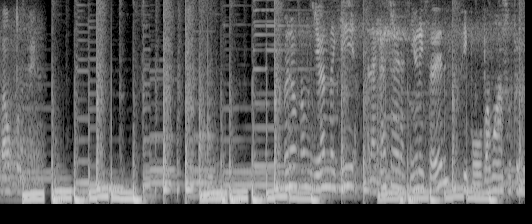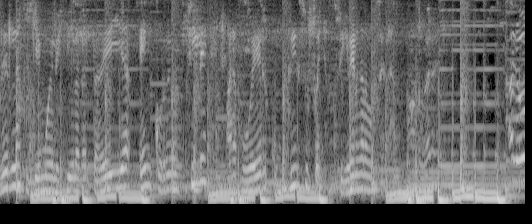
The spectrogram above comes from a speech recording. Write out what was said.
vamos por usted. Llegando aquí a la casa de la señora Isabel. Sí, pues vamos a suspenderla porque hemos elegido la carta de ella en Correo Chile para poder cumplir su sueño. Así que vengan a conocerla. Vamos a tocar. ¡Aló!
